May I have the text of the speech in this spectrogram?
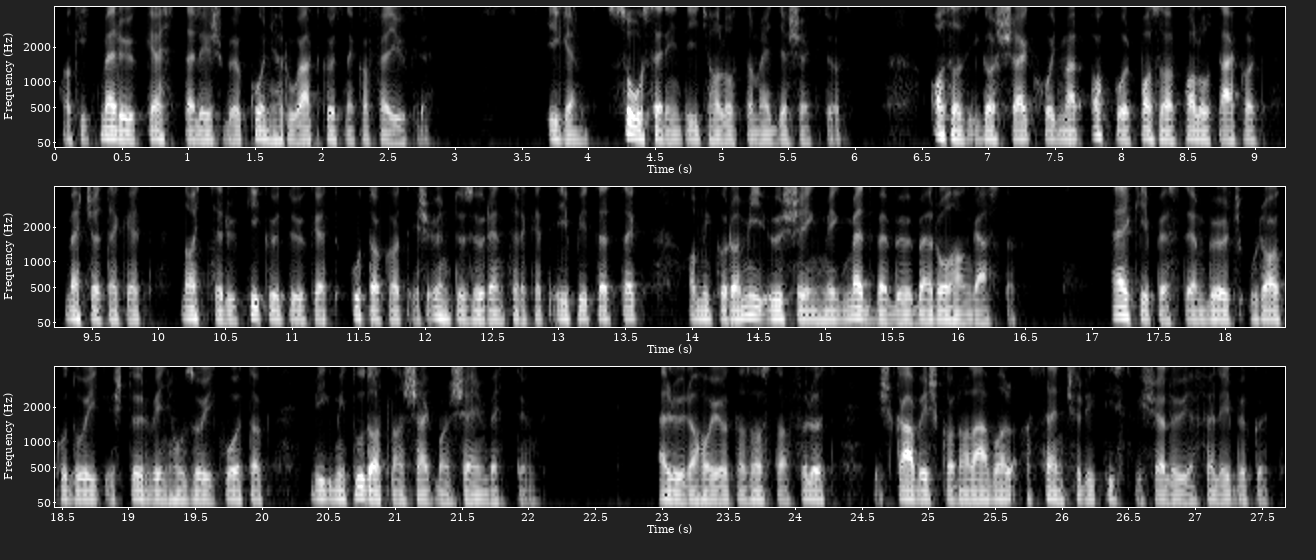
akik merő kettelésből konyharuát kötnek a fejükre. Igen, szó szerint így hallottam egyesektől. Az az igazság, hogy már akkor pazar palotákat, mecseteket, nagyszerű kikötőket, utakat és öntözőrendszereket építettek, amikor a mi őseink még medvebőben rohangáztak. Elképesztően bölcs uralkodóik és törvényhozóik voltak, míg mi tudatlanságban sejnvettünk. Előre hajolt az asztal fölött, és kávéskanalával a Century tisztviselője felé bökött.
